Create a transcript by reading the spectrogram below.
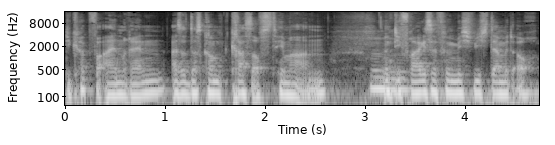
die Köpfe einrennen. Also das kommt krass aufs Thema an. Mhm. Und die Frage ist ja für mich, wie ich damit auch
